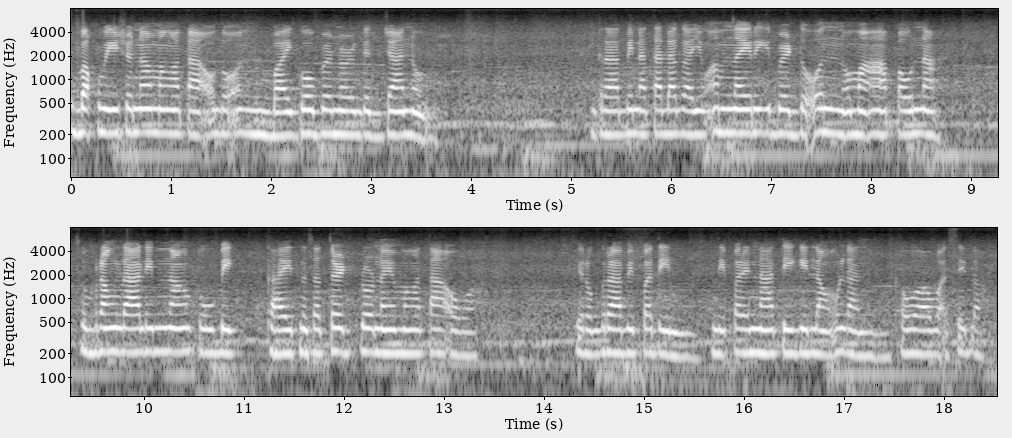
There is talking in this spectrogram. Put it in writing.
evacuation ng mga tao doon by Governor Gadjano. Grabe na talaga yung Amnay River doon umaapaw na. Sobrang lalim ng tubig kahit nasa third floor na yung mga tao. Pero grabe pa din. Hindi pa rin natigil ang ulan. Kawawa sila.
